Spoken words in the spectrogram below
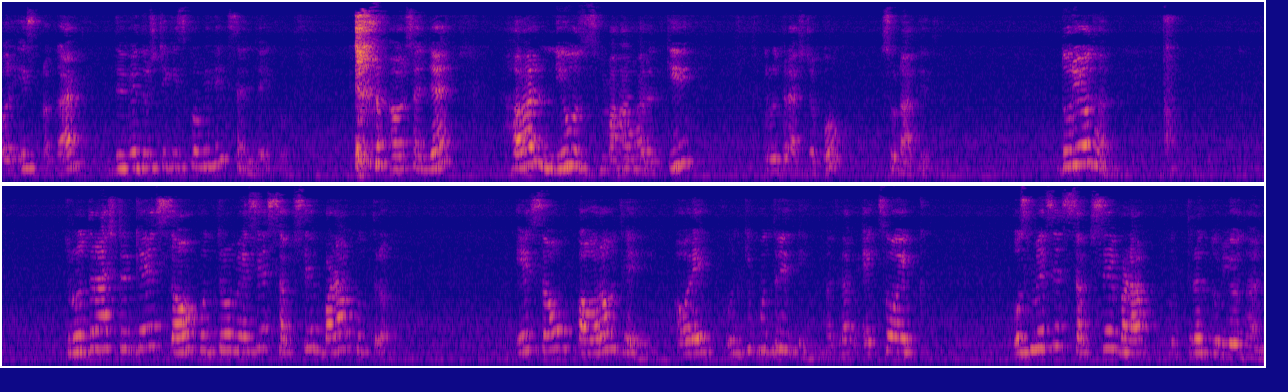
और इस प्रकार दिव्य दृष्टि किसको मिली? संजय को। और संजय हर न्यूज़ महाभारत की रुद्राष्ट्र को सुनाते थे। दुर्योधन रुद्राष्ट्र के सौ पुत्रों में से सबसे बड़ा पुत्र ये सौ कौरव थे और एक उनकी पुत्री थी मतलब 101 उसमें से सबसे बड़ा पुत्र दुर्योधन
